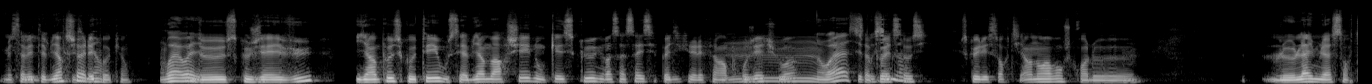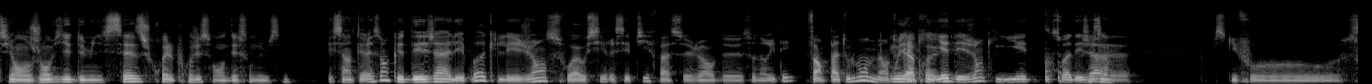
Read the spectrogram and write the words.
Mais ça avait été bien reçu à l'époque. hein. Ouais, ouais. De ce que j'avais vu, il y a un peu ce côté où ça a bien marché. Donc, est-ce que grâce à ça, il s'est pas dit qu'il allait faire un projet, tu vois Mmh, Ouais, c'est Ça possible. peut être ça aussi. Parce qu'il est sorti un an avant, je crois. Le, Mm. le Lime l'a sorti en janvier 2016, je crois, et le projet sort en décembre 2016. Et c'est intéressant que déjà à l'époque, les gens soient aussi réceptifs à ce genre de sonorité. Enfin, pas tout le monde, mais en tout Oui, cas, qu'il y ait des gens qui y aient- soient déjà. Ça. euh, parce qu'il faut. Se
